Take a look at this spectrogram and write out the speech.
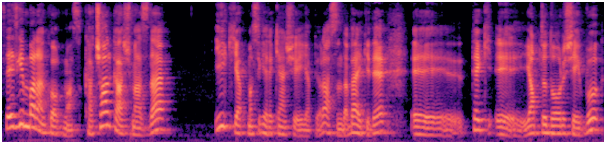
Sezgin Baran Korkmaz kaçar kaçmaz da ilk yapması gereken şeyi yapıyor. Aslında belki de e, tek e, yaptığı doğru şey bu.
